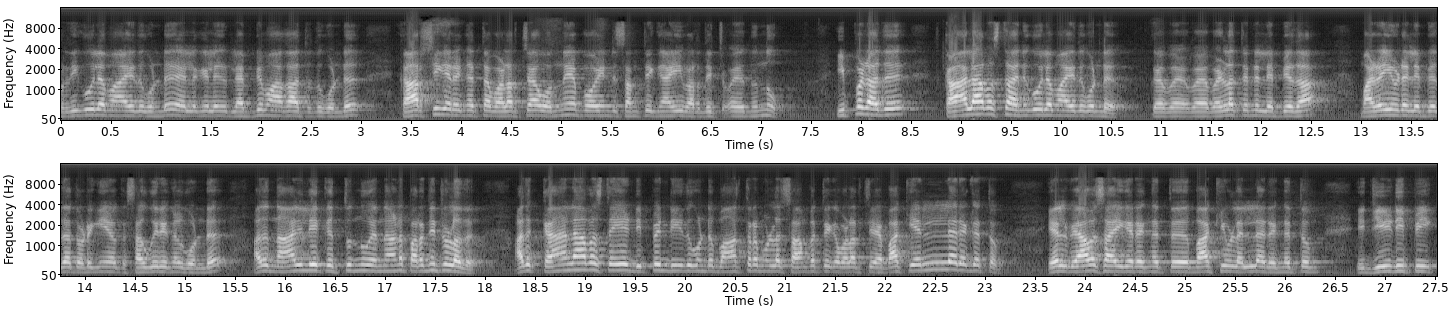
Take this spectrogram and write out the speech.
പ്രതികൂലമായതുകൊണ്ട് അല്ലെങ്കിൽ ലഭ്യമാകാത്തത് കൊണ്ട് കാർഷിക രംഗത്തെ വളർച്ച ഒന്നേ പോയിന്റ് സംതിങ് ആയി വർദ്ധിച്ചു നിന്നു. ഇപ്പോഴത് കാലാവസ്ഥ അനുകൂലമായതുകൊണ്ട് വെ- വെ- വെ- വെള്ളത്തിന്റെ ലഭ്യത മഴയുടെ ലഭ്യത തുടങ്ങിയ സൗകര്യങ്ങൾ കൊണ്ട് അത് നാലിലേക്ക് എത്തുന്നു എന്നാണ് പറഞ്ഞിട്ടുള്ളത്. അത് കാലാവസ്ഥയെ ഡിപ്പെൻഡ് ചെയ്തുകൊണ്ട് മാത്രമുള്ള സാമ്പത്തിക വളർച്ചയാണ് ബാക്കി എല്ലാ രംഗത്തും എൽ വ്യാവസായിക രംഗത്ത് ബാക്കിയുള്ള എല്ലാ രംഗത്തും ഈ ജി ഡി പി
